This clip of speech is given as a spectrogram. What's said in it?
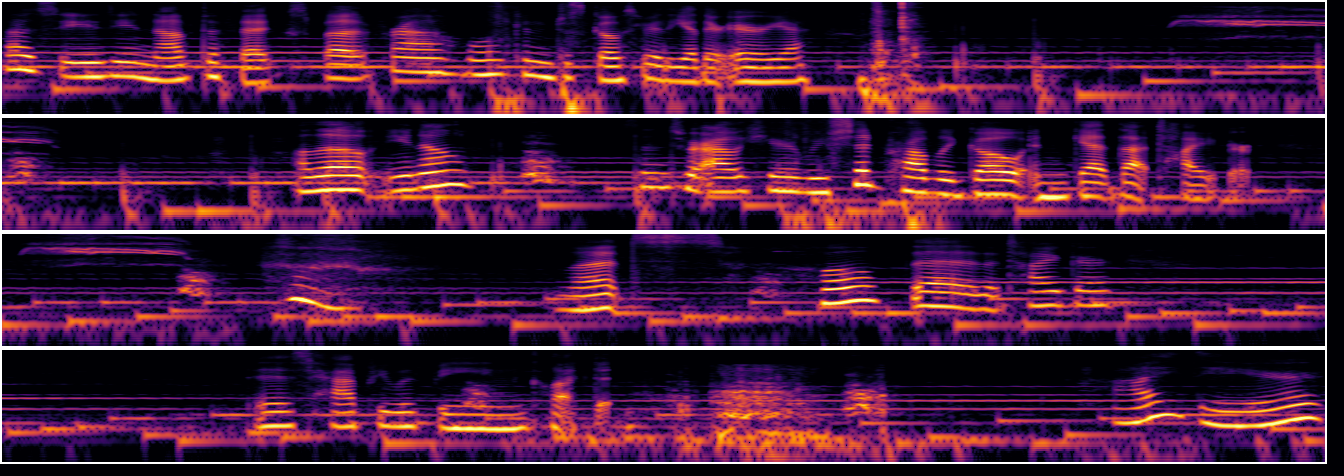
that's easy enough to fix, but for now, we can just go through the other area. Although, you know, since we're out here, we should probably go and get that tiger. Let's hope that the tiger is happy with being collected. Hi there.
